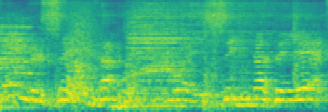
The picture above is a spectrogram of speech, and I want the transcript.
David said, you ain't seen nothing yet.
